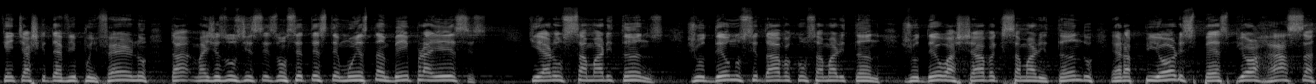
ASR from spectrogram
que a gente acha que deve ir para o inferno, tá? mas Jesus disse: vocês vão ser testemunhas também para esses, que eram samaritanos. Judeu não se dava com samaritano, judeu achava que samaritano era a pior espécie, pior raça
